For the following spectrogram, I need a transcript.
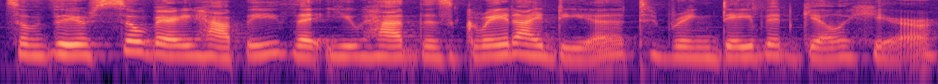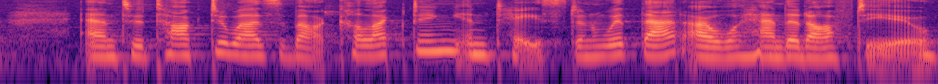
So we're so very happy that you had this great idea to bring David Gill here and to talk to us about collecting and taste. And with that, I will hand it off to you.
